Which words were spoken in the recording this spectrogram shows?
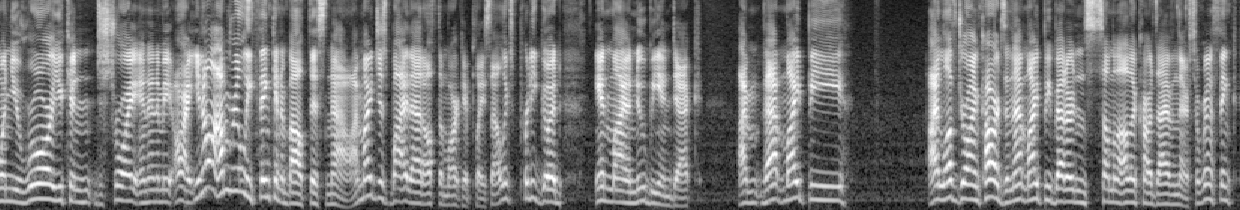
when you roar, you can destroy an enemy. All right, you know, I'm really thinking about this now. I might just buy that off the marketplace. That looks pretty good in my Anubian deck. I'm That might be... I love drawing cards, and that might be better than some of the other cards I have in there. So we're going to think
